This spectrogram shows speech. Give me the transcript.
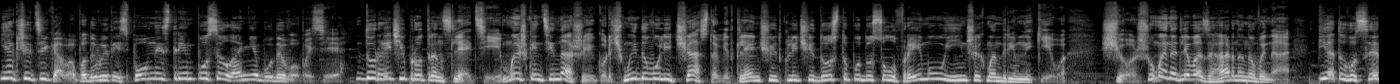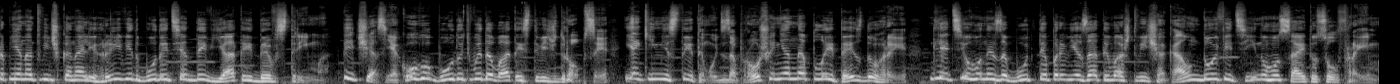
Якщо цікаво подивитись повний стрім, посилання буде в описі. До речі, про трансляції. Мешканці нашої корчми доволі часто відклянчують ключі доступу до солфрейму у інших мандрівників. Що ж, у мене для вас гарна новина. 5 серпня на твіч каналі гри відбудеться 9-й девстрім, під час якого будуть видаватись твіч дропси, які міститимуть запрошення на плейтест до гри. Для цього не забудьте прив'язати ваш твіч аккаунт до офіційного сайту Soulframe.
